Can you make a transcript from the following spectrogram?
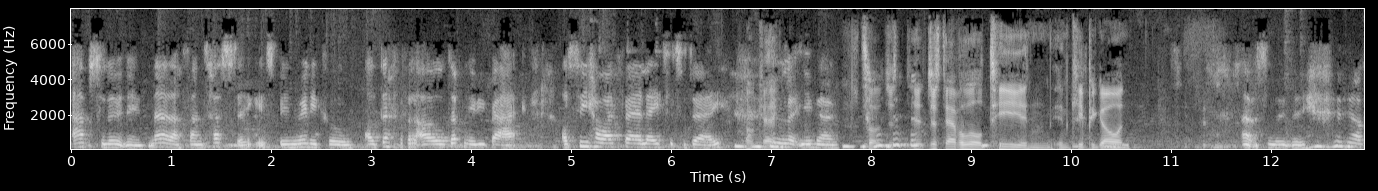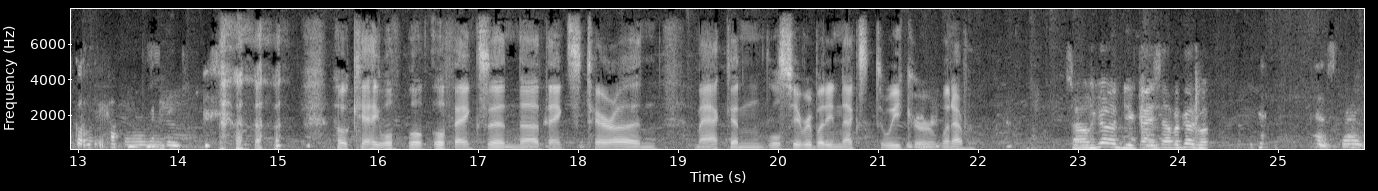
Absolutely, no, that's fantastic. It's been really cool. I'll definitely, I'll definitely be back. I'll see how I fare later today Okay. and let you know. So just just have a little tea and, and keep you going. Absolutely, I've got a couple already. okay. Well, well, well thanks and uh, thanks Tara and Mac, and we'll see everybody next week or whenever. Sounds good. You guys have a good one. That's great.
